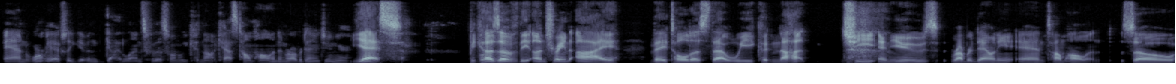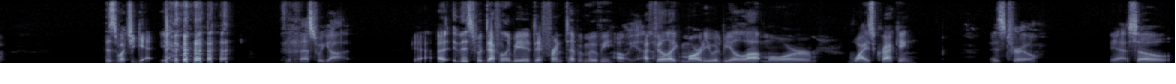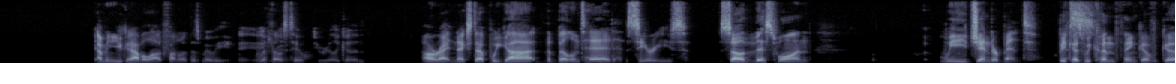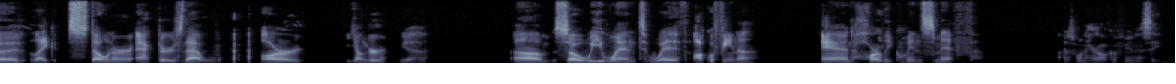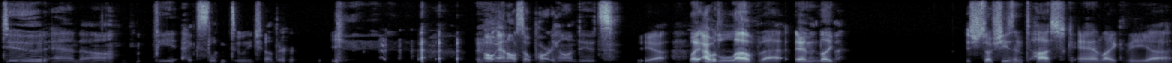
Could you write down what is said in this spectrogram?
And weren't we actually given guidelines for this one? We could not cast Tom Holland and Robert Downey Jr. Yes. because of the untrained eye, they told us that we could not cheat and use Robert Downey and Tom Holland. So this is what you get. Yeah. It's the best we got. yeah. Uh, this would definitely be a different type of movie. Oh yeah, I feel like Marty would be a lot more wisecracking. it's true. Yeah, so I mean, you could have a lot of fun with this movie Y- with those really- two. You really could. All right, next up we got the Bill and Ted series. So this one we gender bent because we couldn't think of good like stoner actors that are younger. Yeah. Um so we went with Awkwafina and Harley Quinn Smith. I just want to hear Awkwafina say "dude" and um, be excellent to each other. oh, and also party on, dudes. Yeah. Like I would love that. And like so she's in Tusk and like the uh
